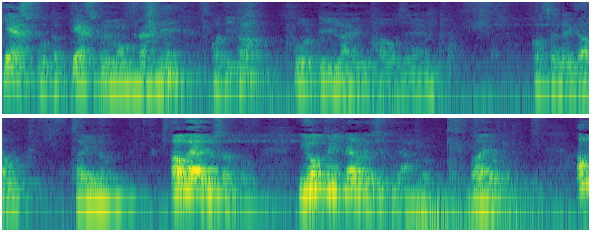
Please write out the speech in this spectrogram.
क्यासको त क्यासको एमाउन्ट राख्ने। कति त? Forty nine thousand. कसैलाई डाउट छैन। अब हेर्नुहोस् अर्को यो प्रिपेयर भइसक्यो हाम्रो। भयो। अब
